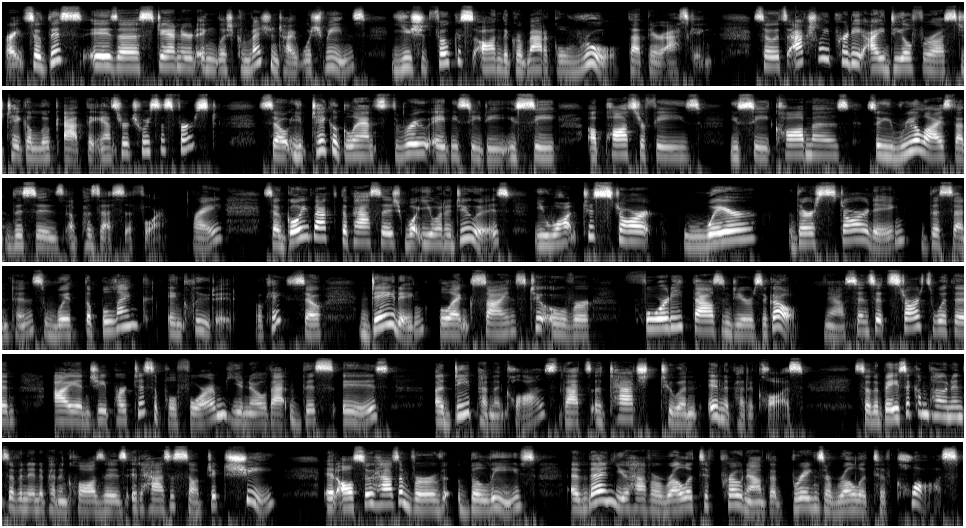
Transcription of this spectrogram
Right, so this is a standard English convention type, which means you should focus on the grammatical rule that they're asking. So it's actually pretty ideal for us to take a look at the answer choices first. So you take a glance through ABCD, you see apostrophes, you see commas, so you realize that this is a possessive form, right? So going back to the passage, what you want to do is you want to start where they're starting the sentence with the blank included. Okay, so dating blank signs to over 40,000 years ago. Now, since it starts with an ing participle form, you know that this is a dependent clause that's attached to an independent clause. So the basic components of an independent clause is it has a subject, she, it also has a verb, believes, and then you have a relative pronoun that brings a relative clause.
